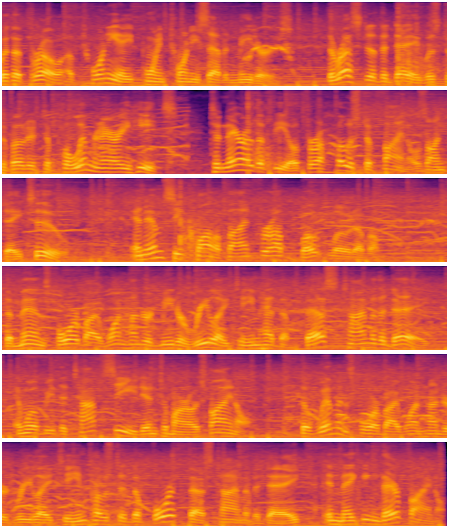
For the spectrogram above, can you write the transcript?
with a throw of 28.27 meters. The rest of the day was devoted to preliminary heats to narrow the field for a host of finals on day two. And MC qualified for a boatload of them. The men's 4x100 meter relay team had the best time of the day and will be the top seed in tomorrow's final. The women's 4x100 relay team posted the fourth best time of the day in making their final.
